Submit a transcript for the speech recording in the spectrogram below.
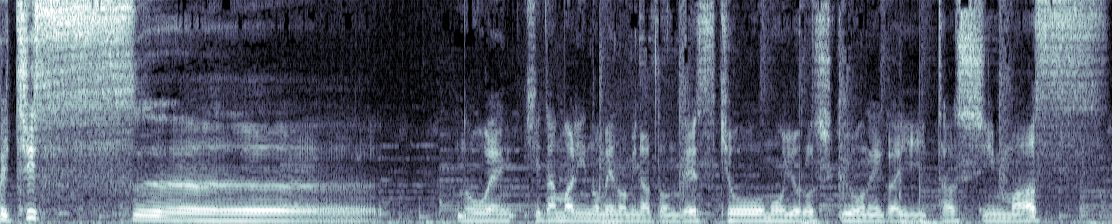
はいチッス農園日だまりの目のみなとんです。今日もよろしくお願いいたします。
